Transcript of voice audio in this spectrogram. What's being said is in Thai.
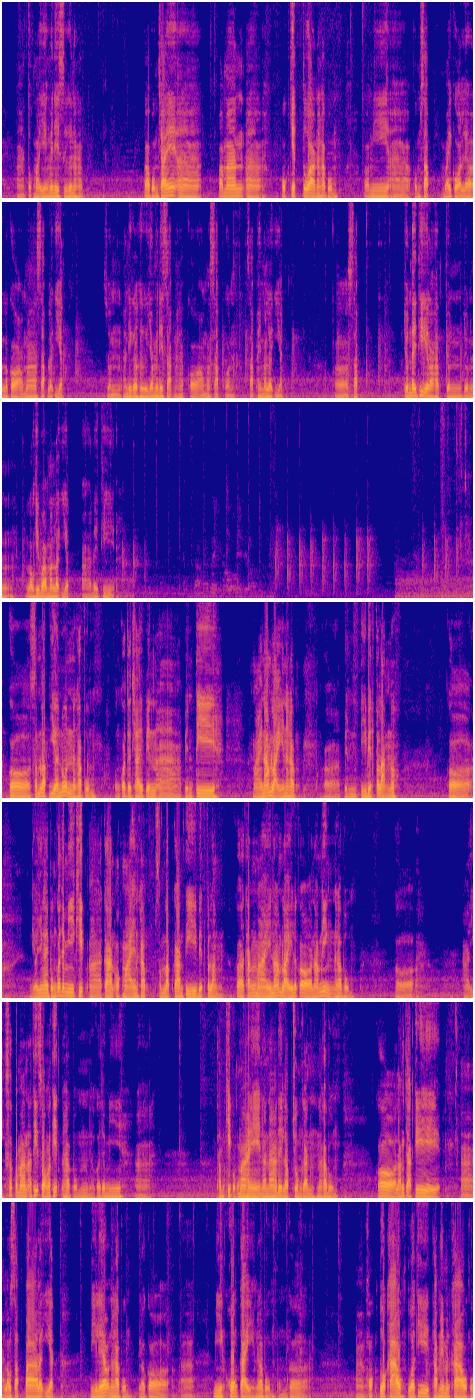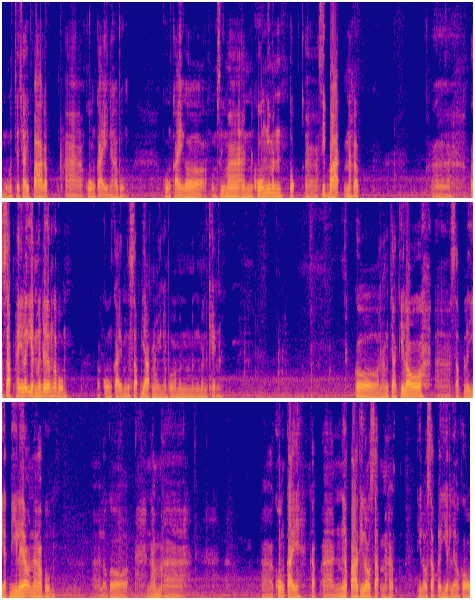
ตกมาเองไม่ได้ซื้อนะครับ ก็ผมใช้ประมาณหกเจ็ดตัวนะครับผมก็มีผมสับไว้ก่อนแล้ว แล้วก็เอามาสับละเอียด ส่วนอันนี้ก็คือยังไม่ได้สับนะครับ ก็เอามาสับก่อน สับให้มันละเอียดก็สับจนได้ที่แล้วครับ จนจนเราคิดว่ามันละเอียดอ่าได้ที่ก็สำหรับเหยื่อนุ่นนะครับ ผมผมก็จะใช้เป็นอ่าเป็นตีหมายน้ำไหลนะครับเป็นตีเบ็ดฝรั่งเนาะก็ เดี๋ยวยังไงผมก็จะมีคลิปาการออกหมายนะครับสำหรับการตีเบ็ดฝรั่ง ก็ทั้งหมายน้ำไหลแล้วก็น้ำนิ่งนะครับผมก็อีกสักประมาณอาทิตย์สองอาทิตย์นะครับผมเดี๋ยวก็จะมีทำคลิปออกมาให้นาๆได้รับชมกันนะครับผม ก็หลังจากที่เราสับปลาละเอียดดีแล้วนะครับผมแล้วก็มีโครงไก่นะครับผมผมก็ของตัวคาวตัวที่ทำให้มันคาว ผมก็จะใช้ปลากับ โครงไก่นะครับผม โครงไก่ก็ผมซื้อมาอันโครงนี่มันตกสิบบาทนะครับอ่าก็สับให้ละเอียดเหมือนเดิมครับผม โครงไก่มันจะสับยากหน่อยนะเพราะว่ามันมันมันแข็ง ก็หลังจากที่เราาสับละเอียดดีแล้วนะครับผมเราก็นำอ่าโครงไก่กับเนื้อปลาที่เราสับนะครับ ที่เราสับละเอียดแล้วก็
